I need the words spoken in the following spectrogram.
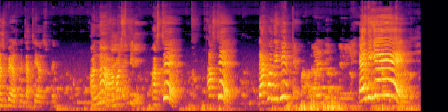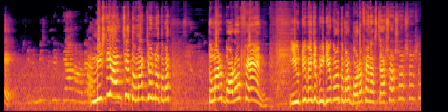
আসবে আসবে, চাচি আসবে। আর না, আমার স্পিড আসছে? আসছে? দেখো দেখি। এদিকে! মিষ্টি আনছে তোমার জন্য, তোমার তোমার বড় ফ্যান ইউটিউবে যে ভিডিও করো, তোমার বড় ফ্যান আসছে। আসো আসো আসো আসো।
